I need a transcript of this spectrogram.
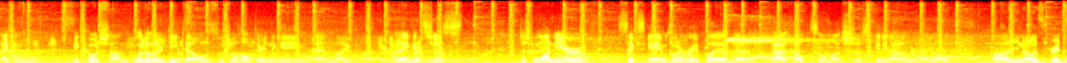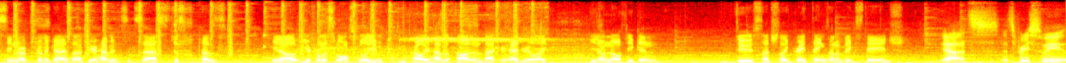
I can be coached on little details which will help during the game and like I think it's just just one year of six games, whatever we played, that, that helped so much just getting that under my belt. Uh, you know, it's great to see North Dakota guys out here having success just because, you know, you're from a small school, you, you probably have the thought in the back of your head, you're like, you don't know if you can do such like great things on a big stage. Yeah, it's it's pretty sweet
